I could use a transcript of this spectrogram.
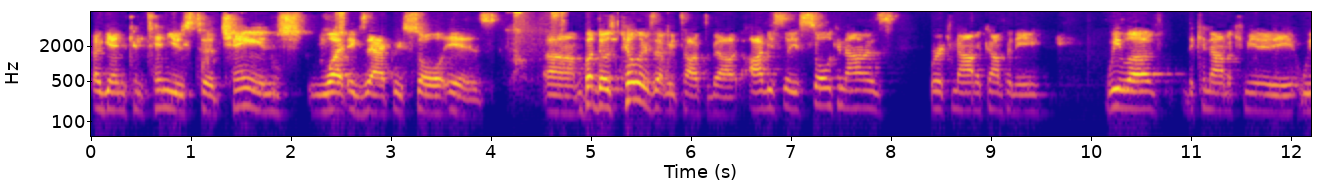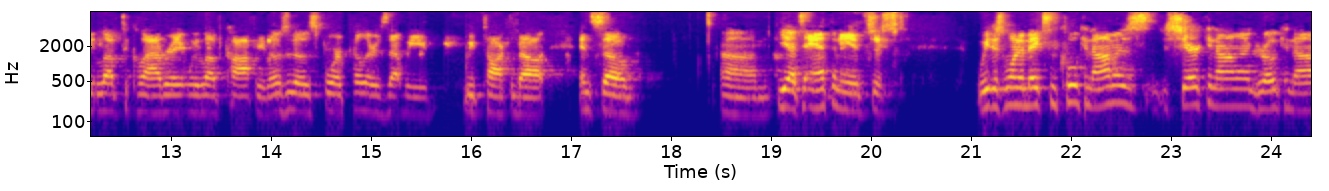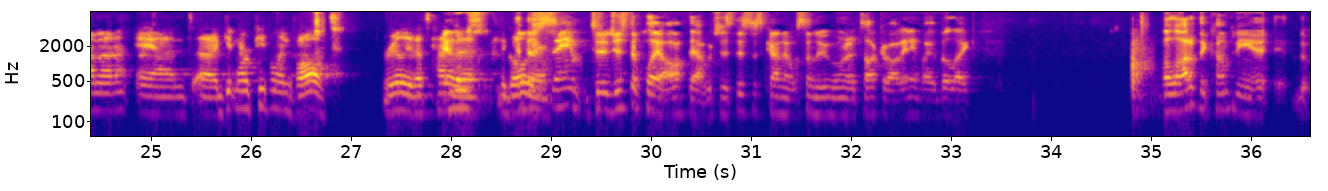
again continues to change what exactly Sol is. Um, but those pillars that we talked about, obviously Sol Kendamas, we're a Kendama company we love the Kendama community. We love to collaborate. We love coffee. Those are those four pillars that we we've talked about. And so, um, yeah, to Anthony, it's just we just want to make some cool Kendamas, share Kendama, grow Kendama, and uh, get more people involved. Really, that's kind And of the, the goal the there. same to just to play off that, which is this is kind of something we want to talk about anyway. But like a lot of the company, uh,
